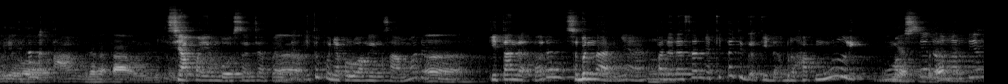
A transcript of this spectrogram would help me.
gitu Kita loh. nggak tahu. Kita nggak tahu. Gitu. Siapa yang bosan, siapa yang enggak, itu punya peluang yang sama dan Eh, kita nggak tahu dan sebenarnya pada dasarnya kita juga tidak berhak ngulik. Hmm. Iya, Maksudnya dalam artian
